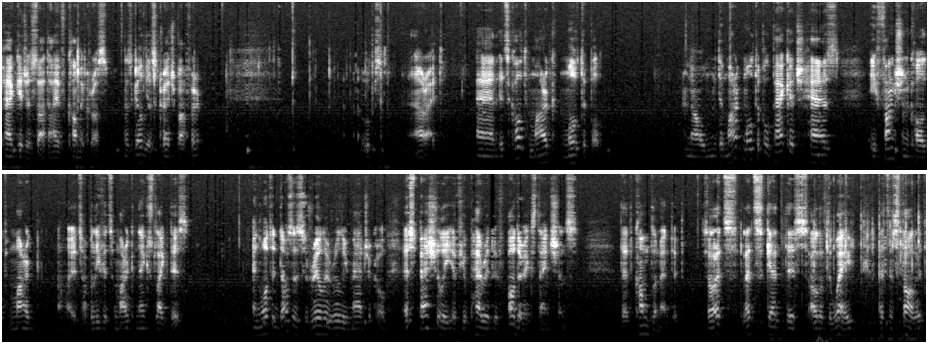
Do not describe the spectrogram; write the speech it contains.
packages that I have come across. Let's go to the scratch buffer. Oops. Alright. And it's called Mark Multiple. Now, the Mark Multiple package has a function called Mark, uh, it's, I believe it's Mark Next like this. And what it does is really, really magical, especially if you pair it with other extensions that complement it. So let's let's get this out of the way. Let's install it.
